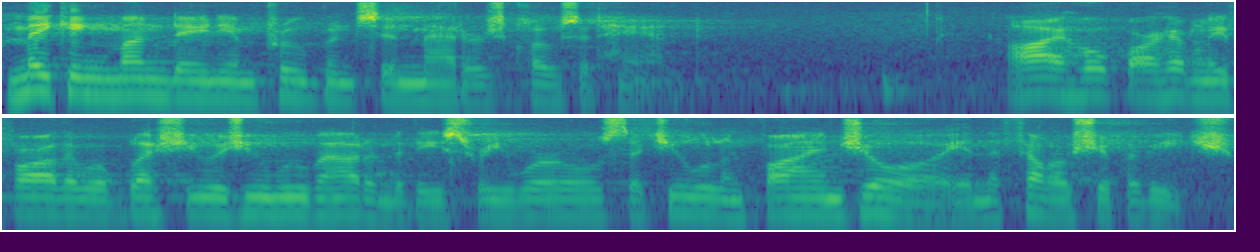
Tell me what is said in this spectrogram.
making mundane improvements in matters close at hand. I hope our Heavenly Father will bless you as you move out into these three worlds, that you will find joy in the fellowship of each,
